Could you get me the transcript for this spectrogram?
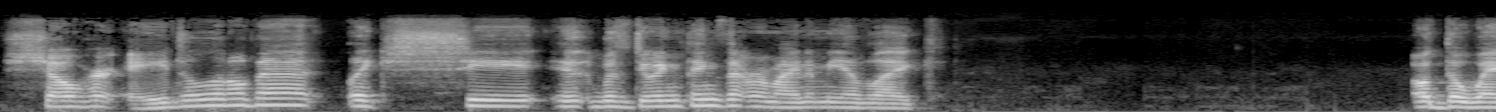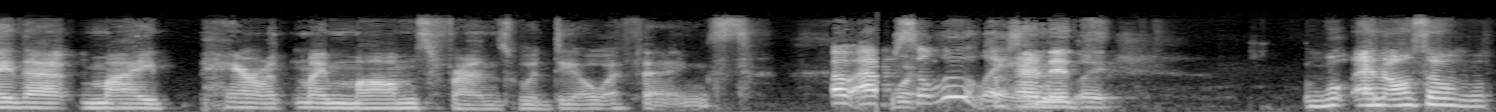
show her age a little bit. Like she was doing things that reminded me of like oh, the way that my parent, my mom's friends would deal with things. Oh, absolutely. And it's and also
